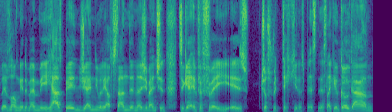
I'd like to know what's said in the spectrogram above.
live long in the memory. He has been genuinely outstanding. And as you mentioned, to get him for free is just ridiculous business. Like he'll go down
